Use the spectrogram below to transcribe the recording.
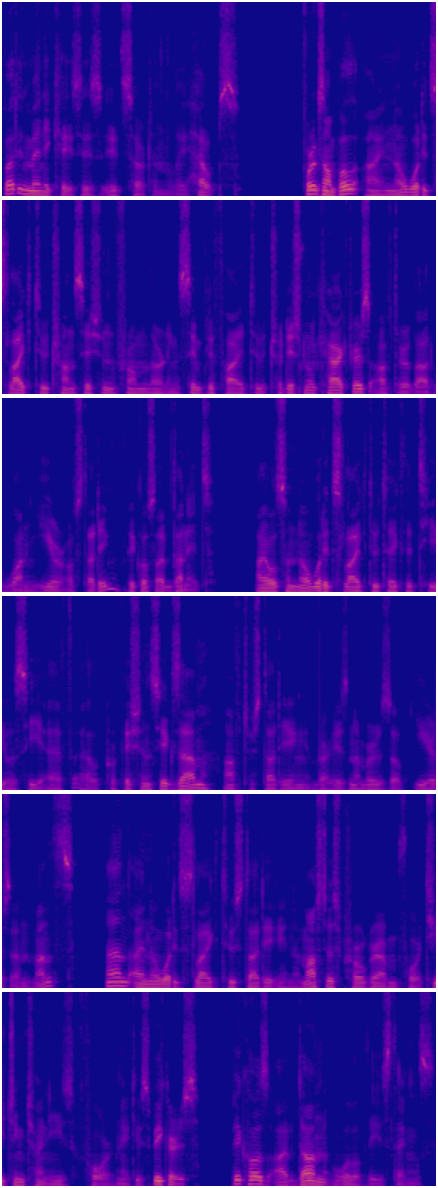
but in many cases it certainly helps. For example, I know what it's like to transition from learning simplified to traditional characters after about one year of studying, because I've done it. I also know what it's like to take the TOCFL proficiency exam after studying various numbers of years and months, and I know what it's like to study in a master's program for teaching Chinese for native speakers because I've done all of these things.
